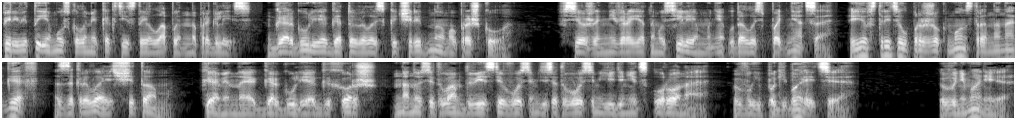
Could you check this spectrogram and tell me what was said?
перевитые мускулами когтистые лапы напряглись. Горгулья готовилась к очередному прыжку. Все же невероятным усилием мне удалось подняться, я встретил прыжок монстра на ногах, закрываясь щитом. «Каменная горгулья Гхорш наносит вам 288 единиц урона. Вы погибаете». Внимание!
